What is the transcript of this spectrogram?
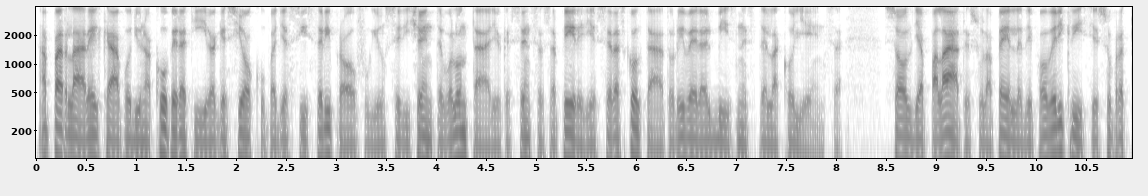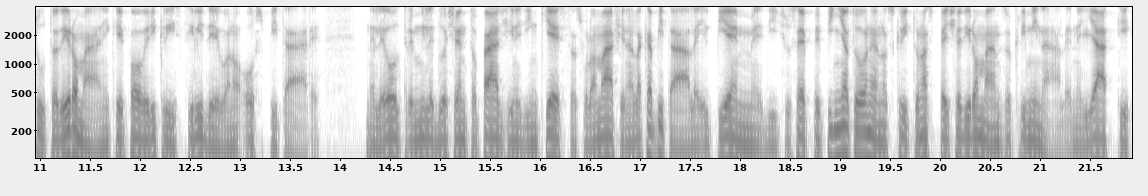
a parlare il capo di una cooperativa che si occupa di assistere i profughi, un sedicente volontario che senza sapere di essere ascoltato rivela il business dell'accoglienza. Soldi a palate sulla pelle dei poveri cristi e soprattutto dei romani che i poveri cristi li devono ospitare. Nelle oltre 1200 pagine di inchiesta sulla mafia nella capitale, il PM di Giuseppe Pignatone hanno scritto una specie di romanzo criminale. Negli atti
